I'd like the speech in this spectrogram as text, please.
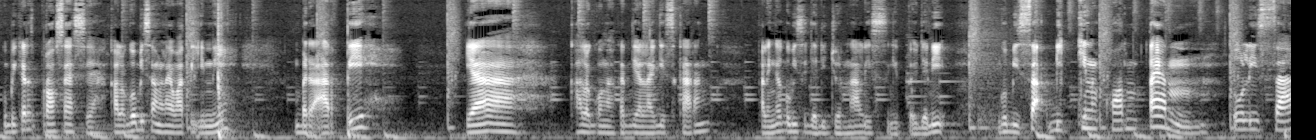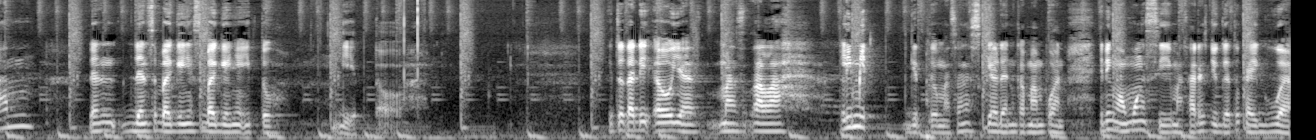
gue pikir proses ya. Kalau gue bisa melewati ini berarti ya kalau gue nggak kerja lagi sekarang paling nggak gue bisa jadi jurnalis gitu. Jadi gue bisa bikin konten tulisan dan dan sebagainya sebagainya itu gitu. Itu tadi oh ya masalah limit gitu masalahnya skill dan kemampuan. Jadi ngomong sih Mas Haris juga tuh kayak gue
